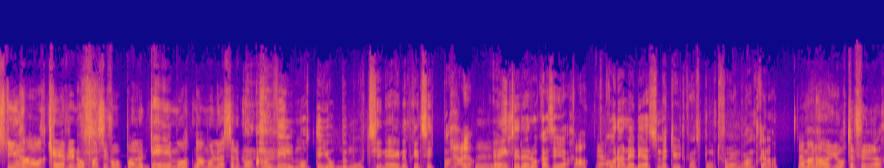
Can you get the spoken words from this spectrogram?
styret har krevd en offensiv fotball, og det er måten han må løse det på. Han vil måtte jobbe mot sine egne prinsipper. Ja, ja. Er egentlig det dere sier. Ja. Hvordan er det som et utgangspunkt for en Brann-trener? Nei, Man har jo gjort det før.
